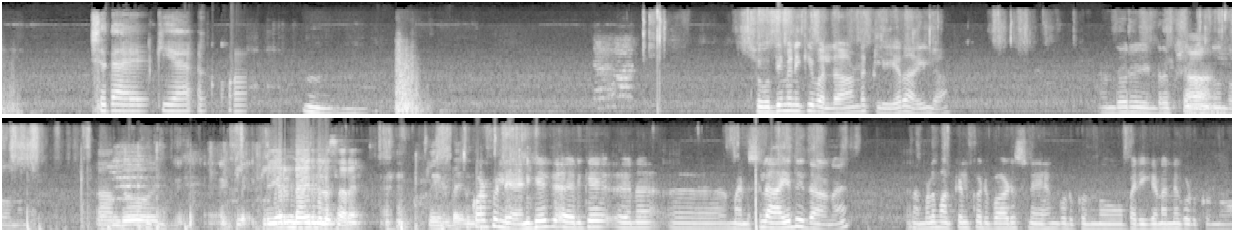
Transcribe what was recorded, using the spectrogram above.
ഉം. ചോദ്യം എനിക്ക് വല്ലാണ്ട് ക്ലിയർ ആയില്ല. എന്തോ ഒരു ഇന്റർപ്ഷൻ ആ. തോന്നുന്നു. ക്ലിയർ ഉണ്ടായിരുന്നില്ല സാറേ. കുഴപ്പമില്ല. എനിക്ക് എനിക്ക് മനസ്സിലായത് ഇതാണ്. നമ്മൾ മക്കൾക്ക് ഒരുപാട് സ്നേഹം കൊടുക്കുന്നു പരിഗണന കൊടുക്കുന്നു.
